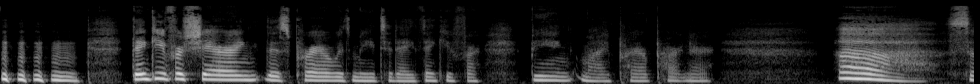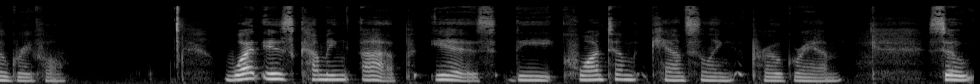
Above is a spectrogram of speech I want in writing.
Thank you for sharing this prayer with me today. Thank you for being my prayer partner. Ah, so grateful. What is coming up is the quantum counseling program. So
